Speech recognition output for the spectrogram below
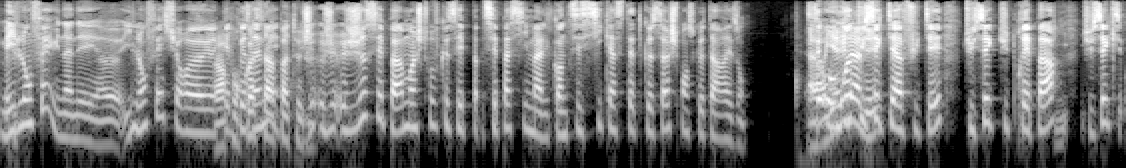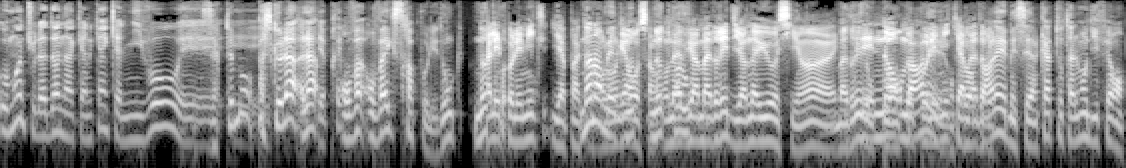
Mais ils l'ont fait une année, euh, ils l'ont fait sur euh, Alors quelques pourquoi années. Ça pas je, je, je, sais pas, moi je trouve que c'est pas, pas si mal. Quand c'est si casse-tête que ça, je pense que t'as raison. au moins tu sais que tu es affûté, tu sais que tu te prépares, tu sais que au moins tu la donnes à quelqu'un qui a le niveau et exactement. Parce que là, là, on va on va extrapoler. Donc notre... les polémiques, il n'y a pas. Non, non, mais Garros, hein. on a vu à Madrid, il y en a eu aussi. Hein, Madrid, énorme polémique à Madrid. Parler, mais c'est un cas totalement différent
